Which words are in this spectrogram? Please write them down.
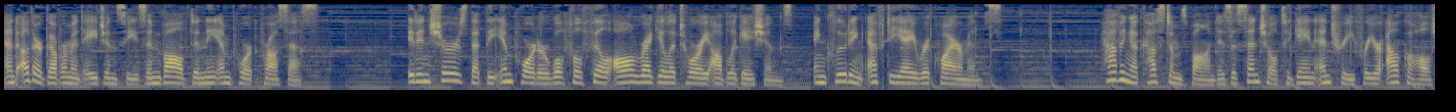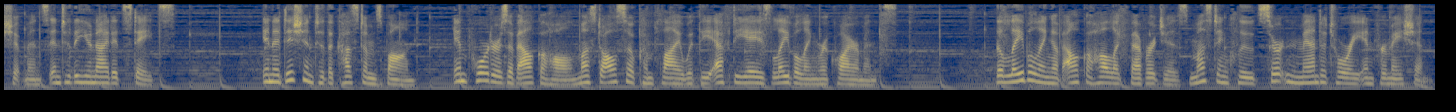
and other government agencies involved in the import process. It ensures that the importer will fulfill all regulatory obligations, including FDA requirements. Having a customs bond is essential to gain entry for your alcohol shipments into the United States. In addition to the customs bond, Importers of alcohol must also comply with the FDA's labeling requirements. The labeling of alcoholic beverages must include certain mandatory information,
